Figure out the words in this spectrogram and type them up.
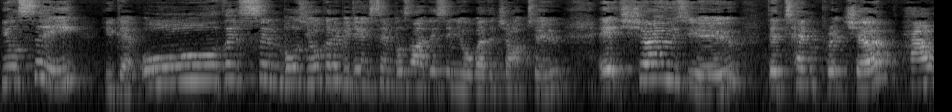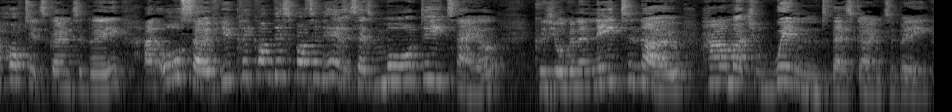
you'll see you get all the symbols. You're going to be doing symbols like this in your weather chart too. It shows you the temperature, how hot it's going to be. And also, if you click on this button here that says more detail, because you're going to need to know how much wind there's going to be.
